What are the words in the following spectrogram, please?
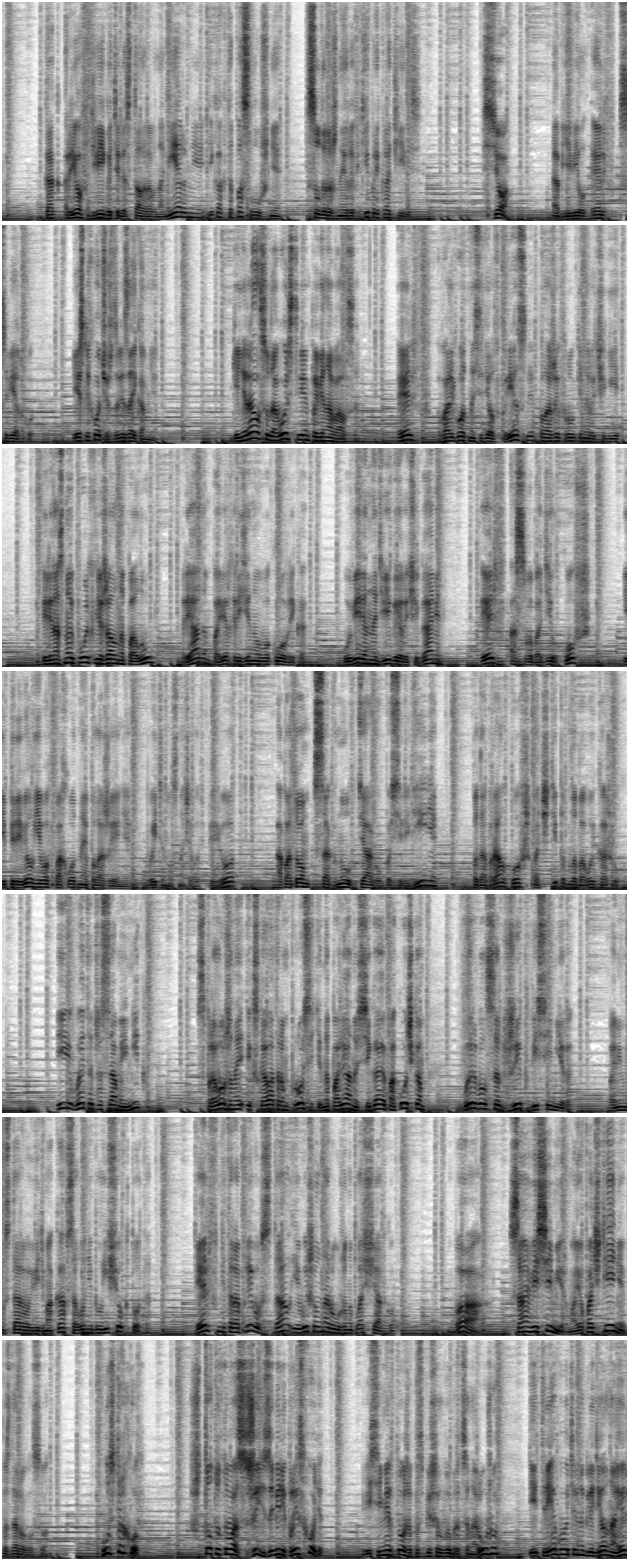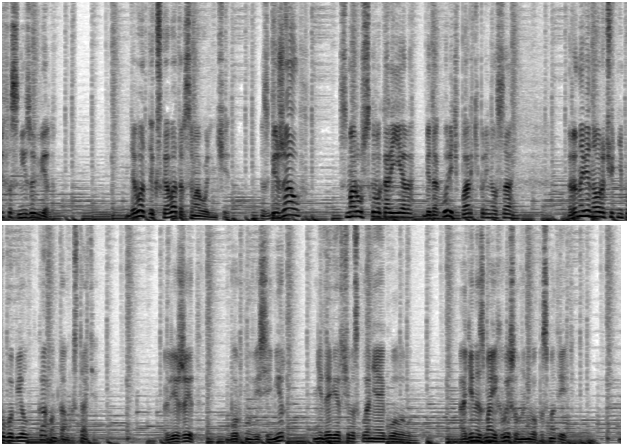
как рев двигателя стал равномернее и как-то послушнее, судорожные рывки прекратились. «Все!» — объявил эльф сверху. «Если хочешь, залезай ко мне». Генерал с удовольствием повиновался. Эльф вольготно сидел в кресле, положив руки на рычаги. Переносной пульт лежал на полу, рядом, поверх резинового коврика. Уверенно двигая рычагами, эльф освободил ковш и перевел его в походное положение. Вытянул сначала вперед, а потом согнул тягу посередине, подобрал ковш почти под лобовой кожух. И в этот же самый миг с проложенной экскаватором просеки на поляну, сигая по кочкам, вырвался джип Весемира. Помимо старого ведьмака в салоне был еще кто-то. Эльф неторопливо встал и вышел наружу на площадку. «Ба! Сам Весемир, мое почтение!» — поздоровался он. «Устерхов, что тут у вас, жизнь забери, происходит?» Весемир тоже поспешил выбраться наружу и требовательно глядел на эльфа снизу вверх. Да вот экскаватор самовольничает. Сбежал с Марушского карьера, бедокурить в парке принялся. Рановинора чуть не погубил. Как он там, кстати? «Лежит», — буркнул Весемир, недоверчиво склоняя голову. Один из моих вышел на него посмотреть.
